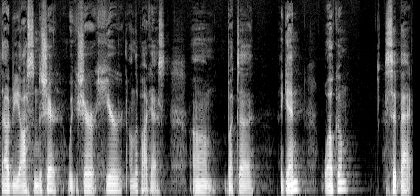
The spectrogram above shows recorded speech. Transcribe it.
that would be awesome to share. We could share it here on the podcast. Um, but uh, again, welcome. Sit back,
